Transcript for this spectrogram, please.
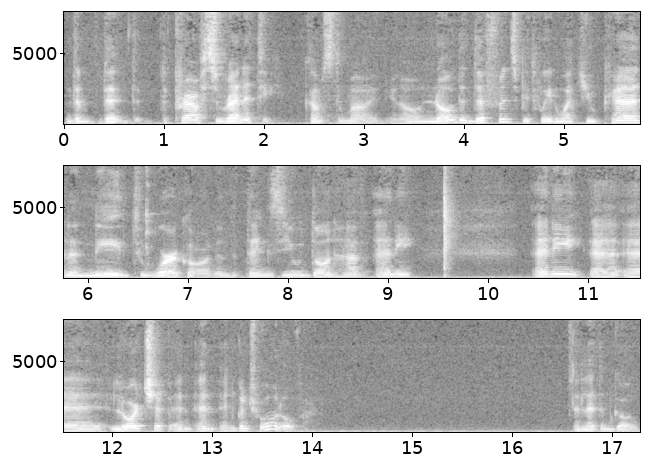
the, the, the prayer of serenity comes to mind, you know, know the difference between what you can and need to work on and the things you don't have any any uh, uh, lordship and, and, and control over. And let them go.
